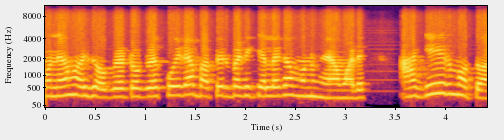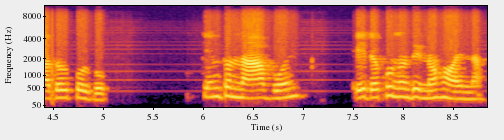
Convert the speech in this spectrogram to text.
মনে হয় ঝগড়া টগড়া কইরা বাপের বাড়ি গেলে মনে হয় আমারে আগের মতো আদর করব। কিন্তু না, বোন, এটা কোনোদিনও হয় না।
